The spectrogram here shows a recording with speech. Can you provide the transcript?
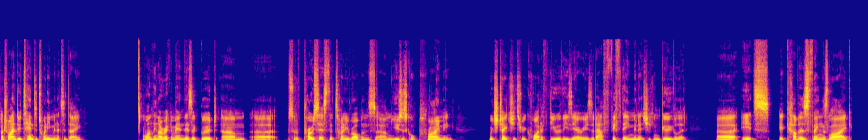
I try and do ten to twenty minutes a day. One thing I recommend: there's a good um, uh, sort of process that Tony Robbins um, uses called priming, which takes you through quite a few of these areas. About 15 minutes, you can Google it. Uh, it's it covers things like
